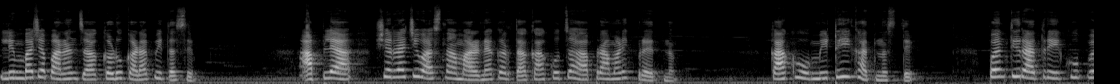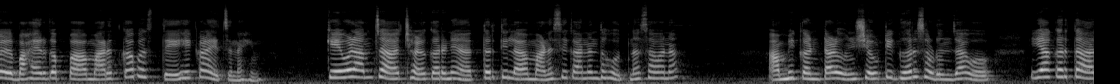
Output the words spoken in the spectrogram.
लिंबाच्या पानांचा कडू काढा पित असे. आपल्या शरीराची वासना मारण्याकरता काकूचा हा प्रामाणिक प्रयत्न. काकू मीठही खात नसते. पण ती रात्री खूप वेळ बाहेर गप्पा मारत का बसते हे कळायचं नाही. केवळ आमचा छळ करण्यात तर तिला मानसिक आनंद होत नसावा ना? आम्ही कंटाळून शेवटी घर सोडून जावं याकरता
